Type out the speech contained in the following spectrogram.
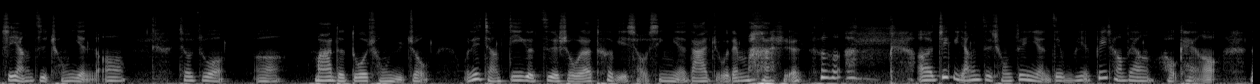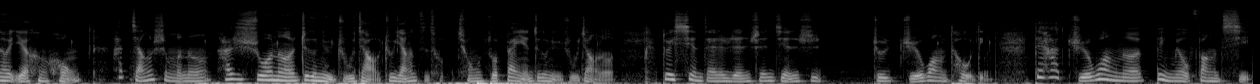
是杨紫琼演的、哦，叫做呃妈的多重宇宙。我在讲第一个字的时候，我要特别小心，免得大家觉得我在骂人。呃，这个杨紫琼最近演这部片非常非常好看哦，那也很红。他讲什么呢？他是说呢，这个女主角就杨紫琼所扮演这个女主角呢，对现在的人生简直是就是绝望透顶。但她绝望呢，并没有放弃，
